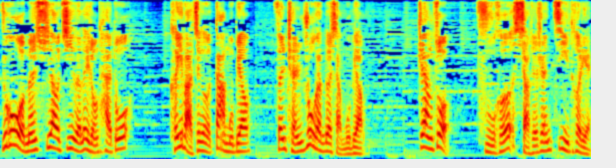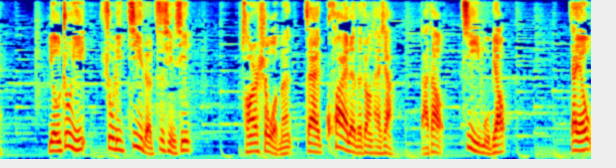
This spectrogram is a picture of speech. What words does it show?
如果我们需要记忆的内容太多，可以把这个大目标分成若干个小目标。这样做符合小学生记忆特点，有助于树立记忆的自信心，从而使我们在快乐的状态下达到记忆目标。加油！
